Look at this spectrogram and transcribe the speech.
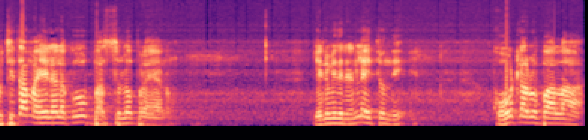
ఉచిత మహిళలకు బస్సులో ప్రయాణం. ఎనిమిది నెలలు అవుతుంది కోట్ల రూపాయల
